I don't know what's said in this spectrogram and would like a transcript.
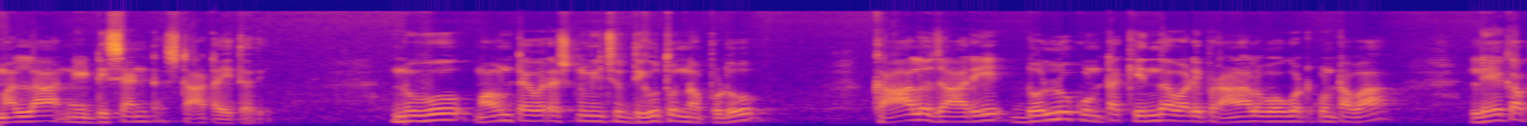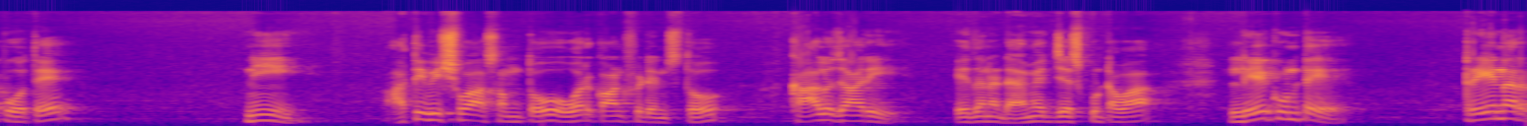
మళ్ళా నీ డిసెంట్ స్టార్ట్ అవుతుంది నువ్వు మౌంట్ ఎవరెస్ట్ నుంచి దిగుతున్నప్పుడు కాలు జారి డొల్లుకుంట కింద పడి ప్రాణాలు పోగొట్టుకుంటావా? లేకపోతే నీ అతి విశ్వాసంతో ఓవర్ కాన్ఫిడెన్స్తో కాలు జారి ఏదైనా డ్యామేజ్ చేసుకుంటావా? లేకుంటే ట్రైనర్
